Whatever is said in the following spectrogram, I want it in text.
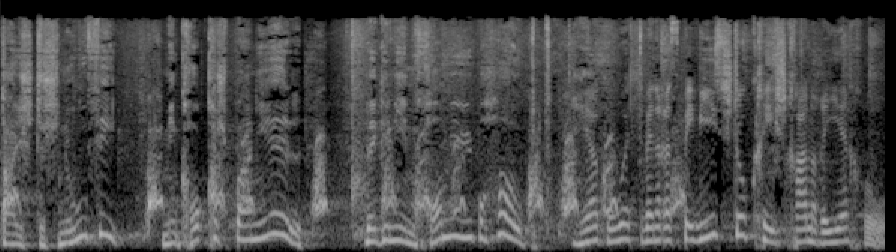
da ist der Schnufi, mein Cocker Spaniel. Wegen ihm komme ich überhaupt. Ja gut, wenn er ein Beweisstück ist, kann er reinkommen.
